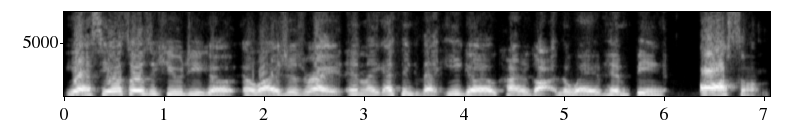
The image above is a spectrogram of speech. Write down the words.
yes he also has a huge ego elijah's right and like i think that ego kind of got in the way of him being awesome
